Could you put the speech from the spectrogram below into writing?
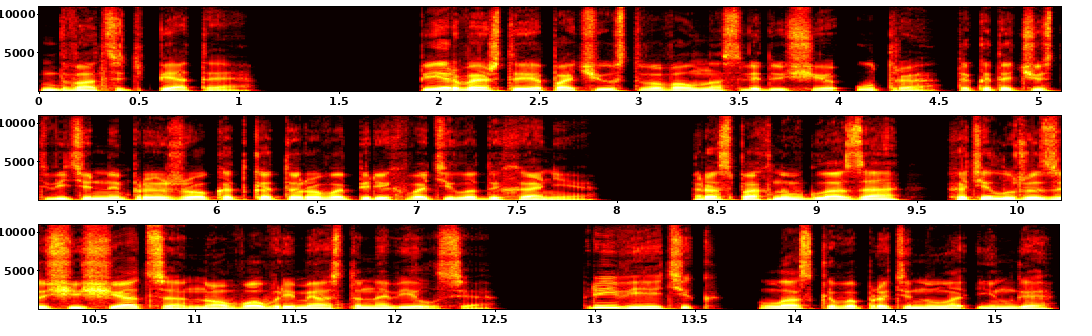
25. Первое, что я почувствовал на следующее утро, так это чувствительный прыжок, от которого перехватило дыхание. Распахнув глаза, хотел уже защищаться, но вовремя остановился. «Приветик», — ласково протянула Инга.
